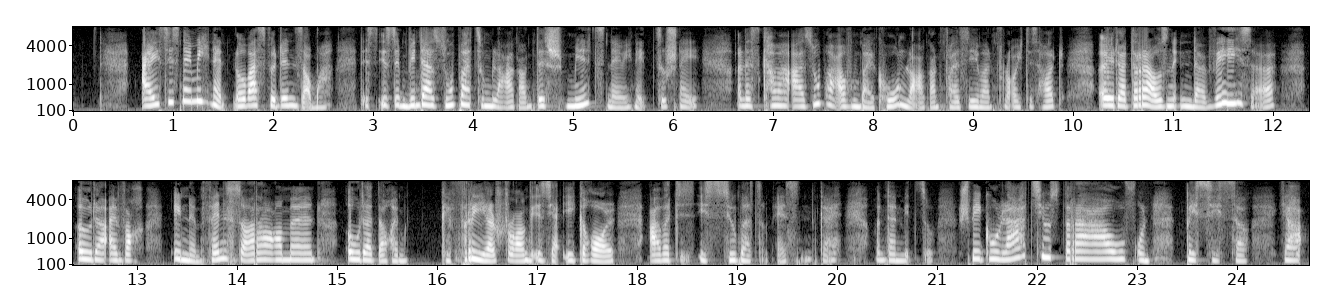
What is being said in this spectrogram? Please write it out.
Eis ist nämlich nicht nur was für den Sommer. Das ist im Winter super zum Lagern. Das schmilzt nämlich nicht so schnell. Und das kann man auch super auf dem Balkon lagern, falls jemand von euch das hat. Oder draußen in der Wiese. Oder einfach in einem Fensterrahmen. Oder doch im Gefrierschrank ist ja egal. Aber das ist super zum Essen, gell? Und dann mit so Spekulatius drauf und bisschen so, ja,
